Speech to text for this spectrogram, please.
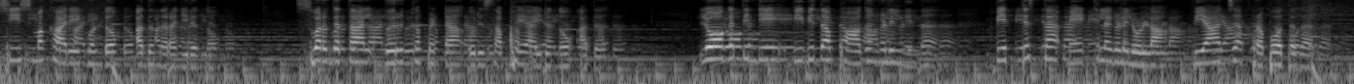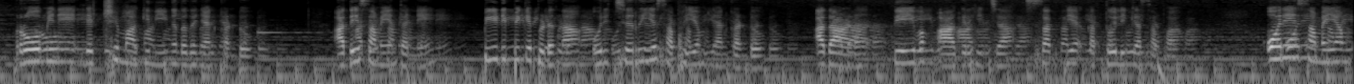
ശീഷ്മക്കാരെ കൊണ്ടും അത് നിറഞ്ഞിരുന്നു. സ്വർഗത്താൽ വെറുക്കപ്പെട്ട ഒരു സഭയായിരുന്നു അത്. ലോകത്തിന്റെ വിവിധ ഭാഗങ്ങളിൽ നിന്ന് വ്യത്യസ്ത മേഖലകളിലുള്ള വ്യാജ പ്രബോധകർ റോമിനെ ലക്ഷ്യമാക്കി നീങ്ങുന്നത് ഞാൻ കണ്ടു. അതേസമയം തന്നെ പീഡിപ്പിക്കപ്പെടുന്ന ഒരു ചെറിയ സഭയും ഞാൻ കണ്ടു. അതാണ് ദൈവം ആഗ്രഹിച്ച സത്യ കത്തോലിക്ക സഭ. ഒരേ സമയം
